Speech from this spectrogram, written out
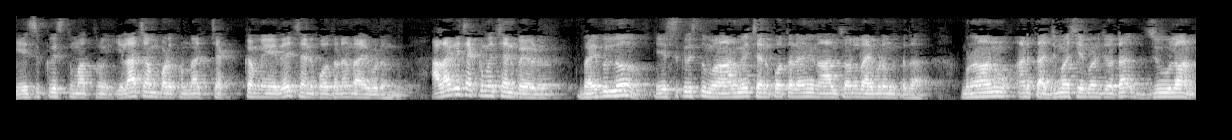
యేసుక్రీస్తు మాత్రం ఇలా చంపడకుండా చెక్క మీదే చనిపోతాడని రాయబడి ఉంది అలాగే చెక్క మీద చనిపోయాడు. బైబిల్లో యేసుక్రీస్తు మృణాను మీద చనిపోతాడని నాలుగు చోట్ల రాయబడి ఉంది కదా. మృణాను అని తర్జుమా చేయబడిన చోట జూలాన్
